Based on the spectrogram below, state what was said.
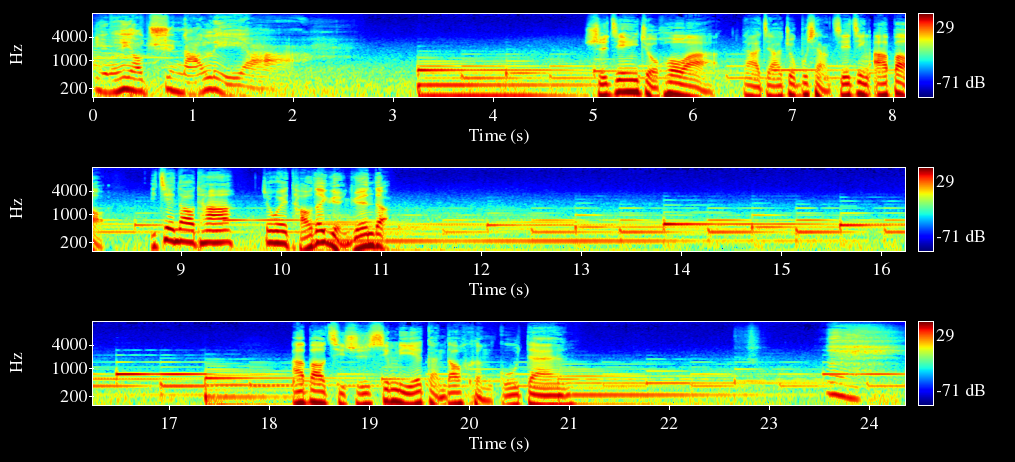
你们要去哪里呀？时间一久后啊，大家就不想接近阿豹，一见到他就会逃得远远的。阿豹其实心里也感到很孤单。唉，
